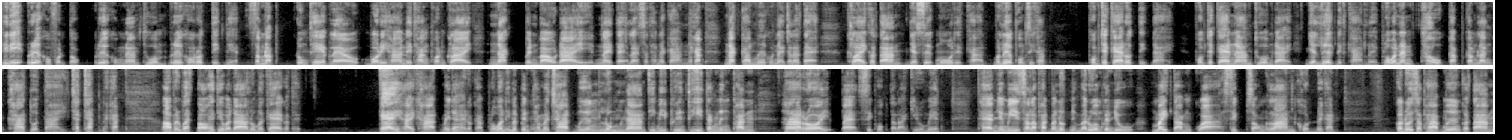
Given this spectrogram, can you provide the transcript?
ทีนี้เรื่องของฝนตกเรื่องของน้ำท่วม เรื่องของรถติดเนี่ยสำหรับกรุงเทพแล้วบริหารในทางผ่อนคลายหนักเป็นเบาได้ในแต่ละสถานการณ์นะครับ นักการเมืองคนไหนก็แล้วแต่ ใครก็ตามอย่าเสือกโม้เด็ดขาดมาเลือกผมสิครับ ผมจะแก้รถติดได้ ผมจะแก้น้ำท่วมได้ อย่าเลือกเด็ดขาดเลย เพราะว่านั่นเท่ากับกำลังฆ่าตัวตายชัดๆนะครับ เอาเป็นว่าต่อให้เทวดาลงมาแก้ก็เถอะ แก้หายขาดไม่ได้หรอกครับ เพราะว่านี่มันเป็นธรรมชาติเมืองลุ่มน้ำที่มีพื้นที่ตั้ง 1,586 ตารางกิโลเมตร แถมยังมีสารพัดมนุษย์เนี่ยมารวมกันอยู่ ไม่ต่ำกว่า 12 ล้านคนด้วยกัน ก็โดยสภาพเมืองก็ตาม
